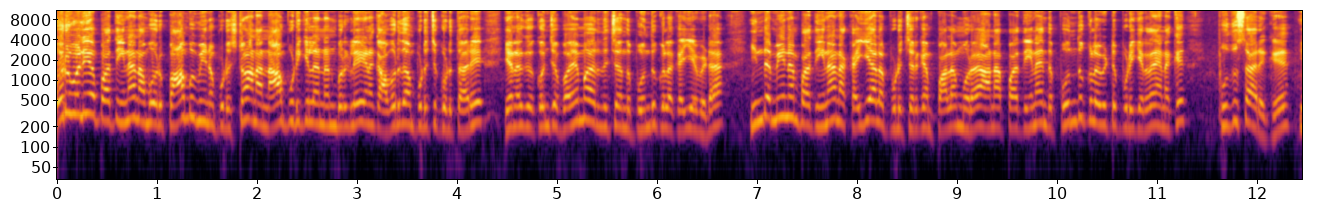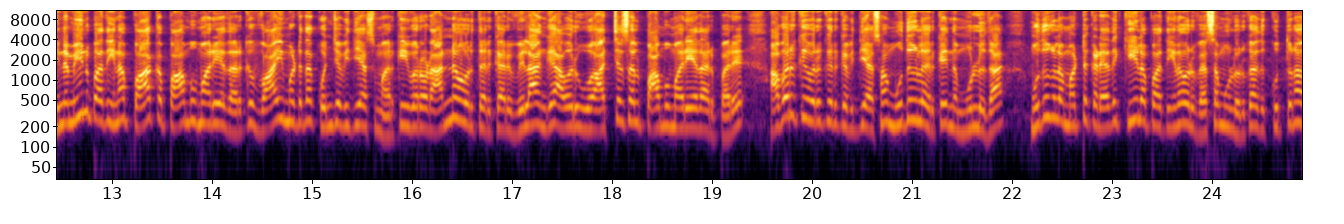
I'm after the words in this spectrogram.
ஒரு வழியாக பார்த்தீங்கன்னா நம்ம ஒரு பாம்பு மீனை பிடிச்சிட்டோம். ஆனால் நான் பிடிக்கல நண்பர்களே. எனக்கு அவர் தான் பிடிச்சி கொடுத்தாரு. எனக்கு கொஞ்சம் பயமாக இருந்துச்சு அந்த பொந்துக்குள்ளே கையை விட. இந்த மீனை பார்த்தீங்கன்னா நான் கையால் பிடிச்சிருக்கேன் பலமுறை. ஆனால் பார்த்தீங்கன்னா இந்த பொந்துக்குள்ளே விட்டு பிடிக்கிறதா எனக்கு புதுசாக இருக்குது இந்த மீன் பார்த்தீங்கன்னா பார்க்க பாம்பு மாதிரியே தான் இருக்குது வாய் மட்டும் தான் கொஞ்சம் வித்தியாசமாக இருக்குது இவரோட அண்ணன் ஒருத்தர் இருக்கார் விலாங்கு. அவர் அச்சசல் பாம்பு மாதிரியே தான் இருப்பார். அவருக்கு இவருக்கு இருக்க வித்தியாசம் முதுகில் இருக்க இந்த முள்ளு தான் முதுகில் மட்டும் கிடையாது கீழே பார்த்தீங்கன்னா ஒரு விசமுள் இருக்கும் அது குத்துனா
